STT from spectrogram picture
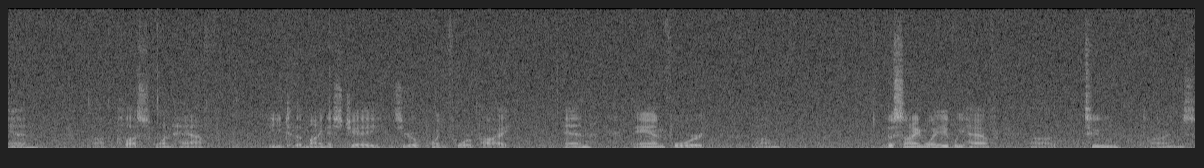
n uh, plus 1 half e to the minus j 0.4 pi n and for um, the sine wave we have uh, 2 times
